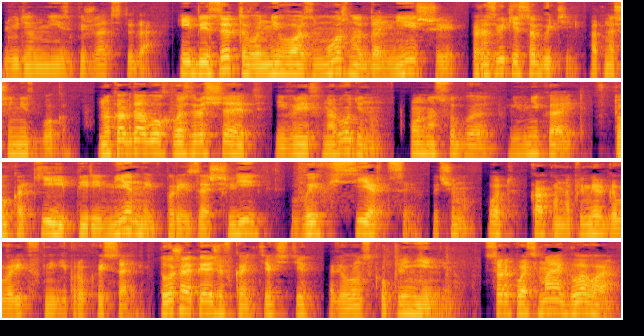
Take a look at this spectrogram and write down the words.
людям не избежать стыда. И без этого невозможно дальнейшее развитие событий, отношений с Богом. Но когда Бог возвращает евреев на родину, он особо не вникает то, какие перемены произошли в их сердце. Почему? Вот как он, например, говорит в книге про Исаии. Тоже, опять же, в контексте Вавилонского пленения. 48 глава.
